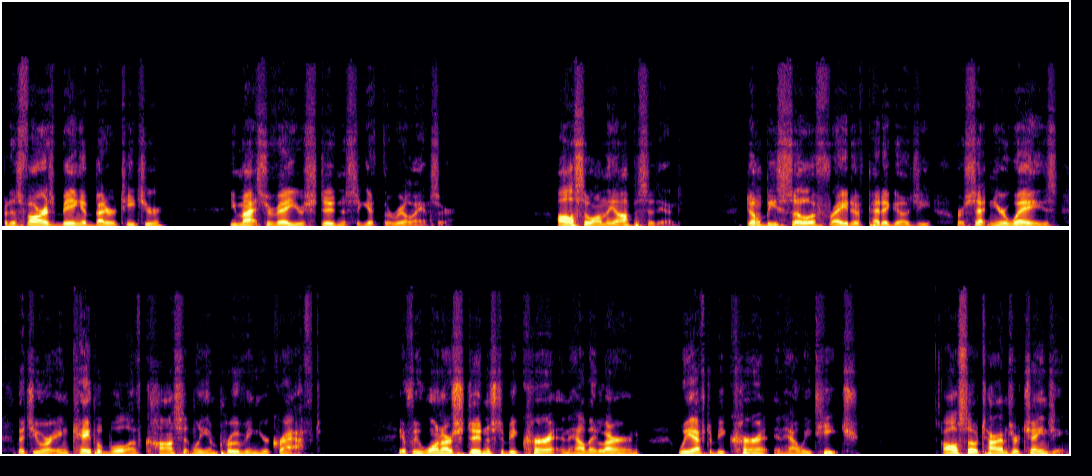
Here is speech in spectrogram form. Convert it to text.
But as far as being a better teacher, you might survey your students to get the real answer. Also, on the opposite end, don't be so afraid of pedagogy or set in your ways that you are incapable of constantly improving your craft. If we want our students to be current in how they learn, we have to be current in how we teach. Also, times are changing,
